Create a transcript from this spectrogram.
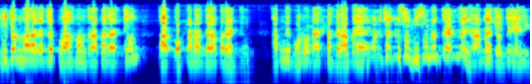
দুজন মারা গেছে প্লাসমান গ্রামের একজন আর বক্তানা গ্রামের একজন। আপনি বলুন একটা গ্রামে গ্রামে যদি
